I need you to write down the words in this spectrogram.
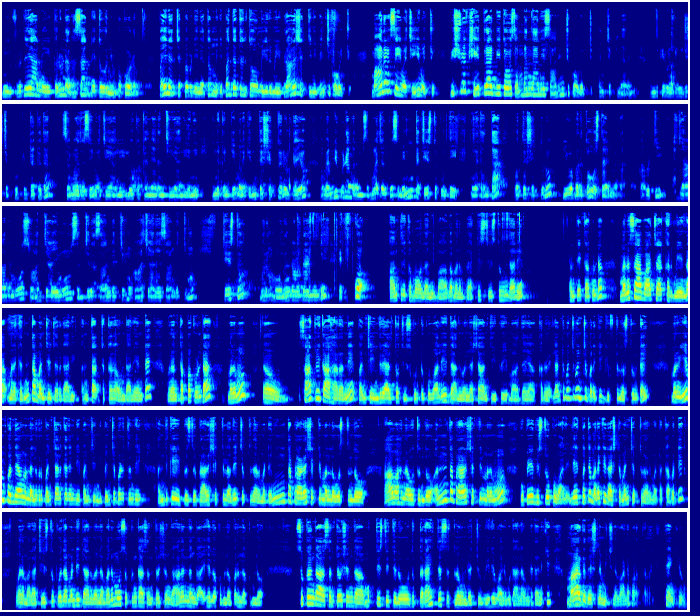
మీ హృదయాన్ని కరుణ రసాగ్నితో నింపుకోవడం. పైన చెప్పబడిన తొమ్మిది పద్ధతులతో మీరు మీ ప్రాణశక్తిని పెంచుకోవచ్చు మానవ సేవ చేయవచ్చు విశ్వక్షేత్రాగ్నితో సంబంధాన్ని సాధించుకోవచ్చు అని చెప్తున్నారండి. అందుకే మనం రోజు చెప్పుకుంటుంటాం కదా సమాజ సేవ చేయాలి లోక కళ్యాణం చేయాలి అని. ఎందుకంటే మనకి ఎంత శక్తులు ఉంటాయో అవన్నీ కూడా మనం సమాజం కోసం ఎంత చేస్తూ పోతే మనకంతా కొత్త శక్తులు ఇవ్వబడుతూ వస్తాయన్నమాట. కాబట్టి ధ్యానము స్వాధ్యాయము సజ్జన సాంగత్యము ఆచార్య సాంగత్యము చేస్తూ మనం మౌనంగా ఉండాలండి. ఎక్కువ ఆంతరిక మౌనాన్ని బాగా మనం ప్రాక్టీస్ చేస్తూ ఉండాలి. అంతేకాకుండా మనసా వాచ కర్మేణ మనకు ఎంత మంచి జరగాలి అంత చక్కగా ఉండాలి అంటే మనం తప్పకుండా మనము సాత్విక ఆహారాన్ని పంచ ఇంద్రియాలతో తీసుకుంటూ పోవాలి. దానివల్ల శాంతి ప్రేమ దయ కరుణ ఇలాంటి మంచి మంచి మనకి గిఫ్టులు వస్తుంటాయి. మనం ఏం పొందాము నలుగురు పంచాలి కదండి పంచింది పెంచబడుతుంది. అందుకే ఈ ప్రస్తుత ప్రాణశక్తులు అదే చెప్తున్నారు అనమాట ఎంత ప్రాణశక్తి మనలో వస్తుందో ఆవాహన అవుతుందో అంత ప్రాణశక్తిని మనము ఉపయోగిస్తూ పోవాలి. లేకపోతే మనకి నష్టం అని చెప్తున్నాను అనమాట కాబట్టి మనం అలా చేస్తూ పోదామండి. దానివల్ల మనము సుఖంగా సంతోషంగా ఆనందంగా ఇహలోకంలో పరలోకంలో సుఖంగా సంతోషంగా ముక్తి స్థితిలో దుఃఖరాహిత్య స్థితిలో ఉండొచ్చు. వేరే వాళ్ళు కూడా అలా ఉండడానికి మార్గదర్శనం ఇచ్చిన వాళ్ళం అవుతామండి. Thank you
